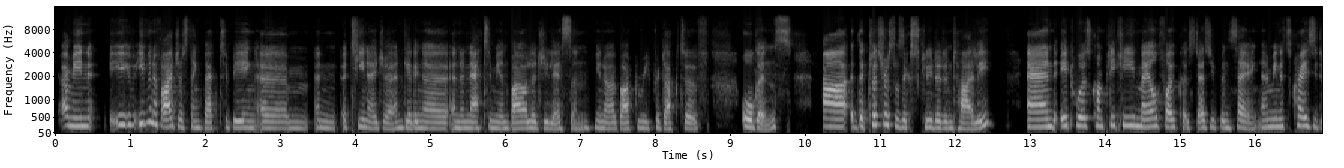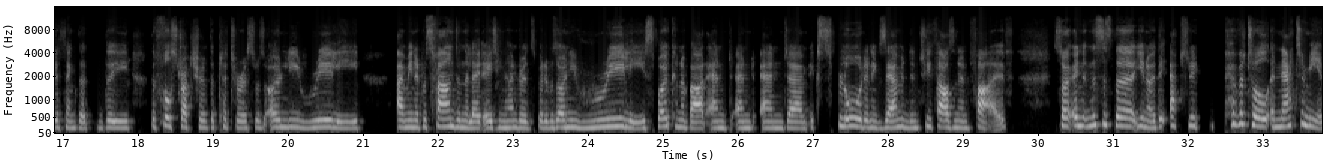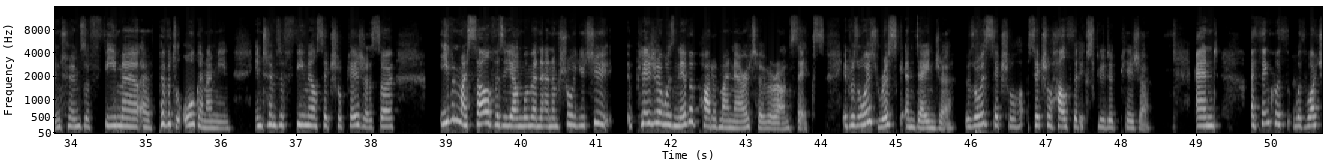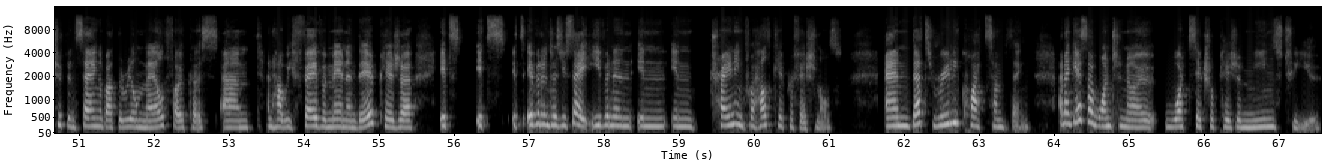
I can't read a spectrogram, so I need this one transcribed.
I mean, even if I just think back to being um, an, a teenager and getting a, an anatomy and biology lesson, you know, about reproductive organs, uh, the clitoris was excluded entirely and it was completely male focused as you've been saying. I mean it's crazy to think that the the full structure of the clitoris was only really i mean it was found in the late 1800s but it was only really spoken about and and and um, explored and examined in 2005 so and, and, this is the you know the absolute pivotal anatomy in terms of female uh, pivotal organ i mean in terms of female sexual pleasure. So even myself as a young woman, and I'm sure you too, pleasure was never part of my narrative around sex. It was always risk and danger. It was always sexual sexual health that excluded pleasure. And I think with with what you've been saying about the real male focus um, and how we favor men and their pleasure, it's it's it's evident as you say, even in in in training for healthcare professionals. And that's really quite something. And I guess I want to know what sexual pleasure means to you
